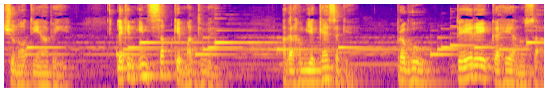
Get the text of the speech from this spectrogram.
चुनौतियाँ भी। लेकिन इन सब के मध्य में अगर हम ये कह सकें, प्रभु, तेरे कहे अनुसार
